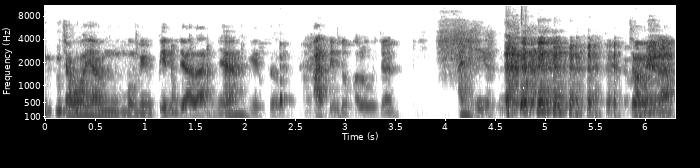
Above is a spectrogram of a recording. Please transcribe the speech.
cowok yang memimpin jalannya gitu. Angkatin dong kalau hujan. Anjir. Lah.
